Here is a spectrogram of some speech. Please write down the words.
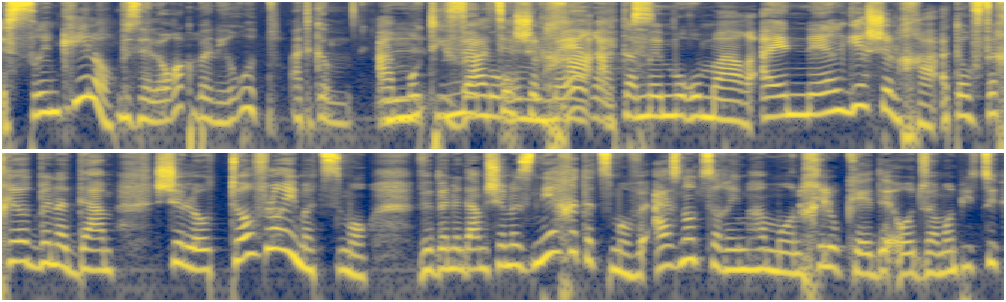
20 קילו. וזה לא רק בנראות, את גם המוטיבציה שלך, ממורמרת. אתה ממורמר, האנרגיה שלך, אתה הופך להיות בן אדם שלא טוב לו עם עצמו, ובן אדם שמזניח את עצמו, ואז נוצרים המון חילוקי דעות והמון פיצויים.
